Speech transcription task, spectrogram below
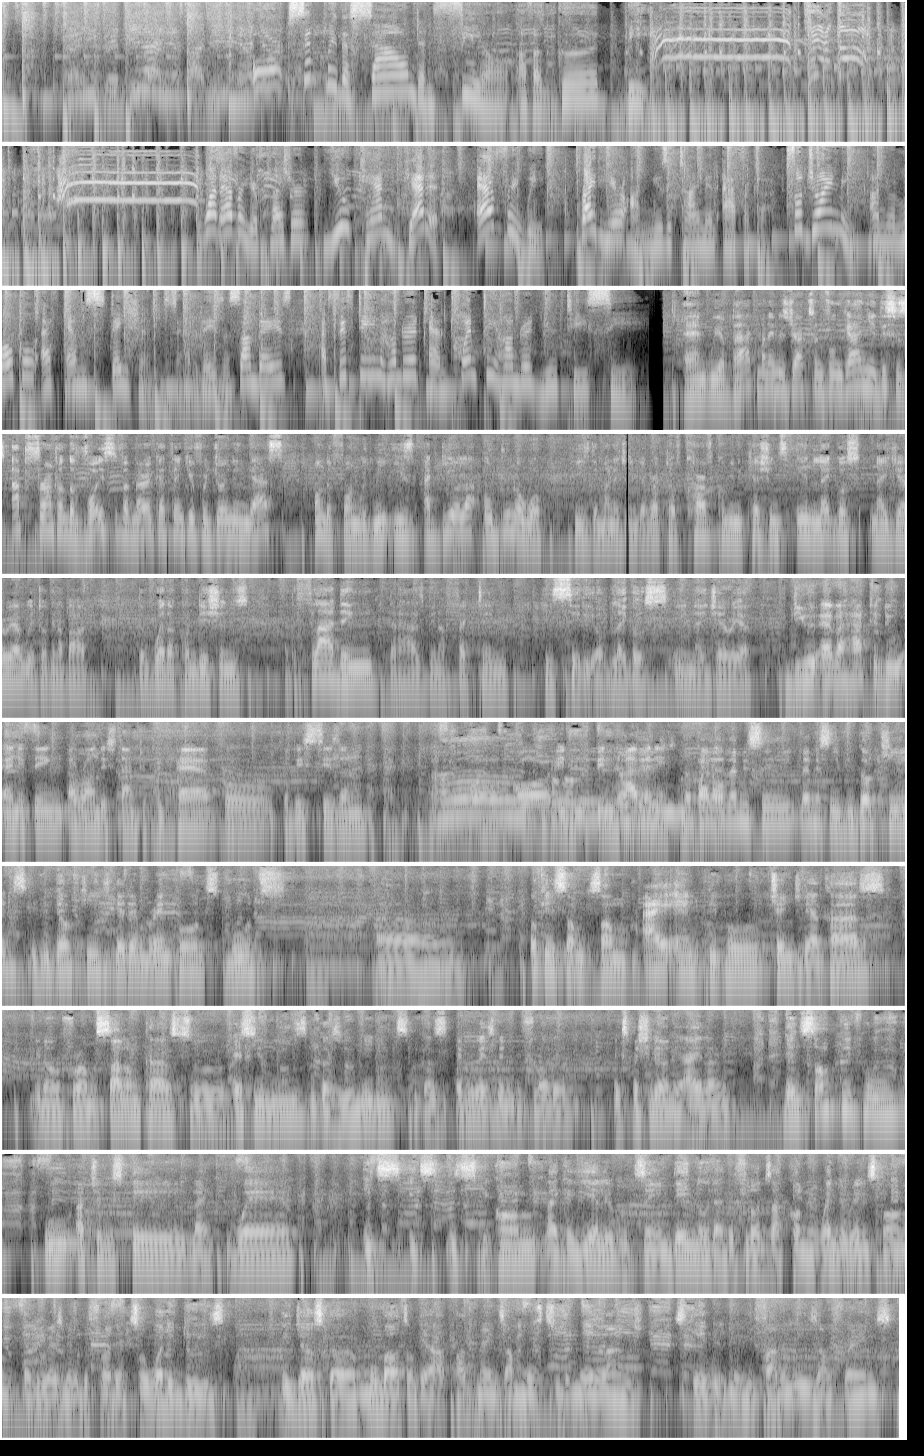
Or simply the sound and feel of a good beat. Whatever your pleasure, you can get it every week right here on Music Time in Africa. So join me on your local FM station, Saturdays and Sundays at 1500 and 2000 UTC. And we are back. My name is Jackson Mvunganyi. This is Up Front on the Voice of America. Thank you for joining us. On the phone with me is Adeola Odunowo. He's the managing director of Curve Communications in Lagos, Nigeria. We're talking about the weather conditions, the flooding that has been affecting his city of Lagos in Nigeria. Do you ever have to do anything around this time to prepare for, for this season? Uh, or it has been happening okay, quite okay, often? let me see. Let me see. If you got kids, if you got kids, get them raincoats, boots. Uh, okay, some some high end people change their cars, you know, from salon cars to SUVs because you need it because everywhere is going to be flooded, especially on the island. Then some people who actually stay like where it's it's it's become like a yearly routine. They know that the floods are coming. When the rains come, everywhere is going to be flooded. So what they do is they just uh, move out of their apartments and move to the mainland, stay with maybe families and friends,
